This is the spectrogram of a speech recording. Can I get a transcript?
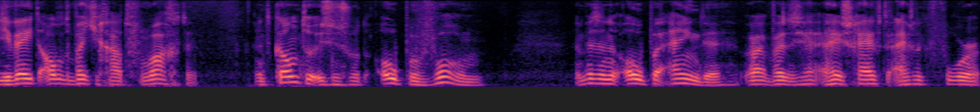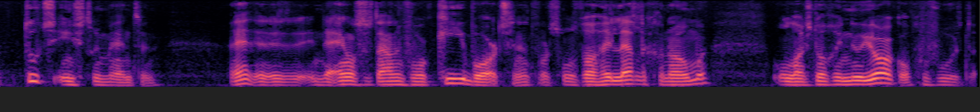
Je weet altijd wat je gaat verwachten. Het kanto is een soort open vorm. Met een open einde. Hij schrijft eigenlijk voor toetsinstrumenten. In de Engelse vertaling voor keyboards. En het wordt soms wel heel letterlijk genomen. Onlangs nog in New York opgevoerd.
